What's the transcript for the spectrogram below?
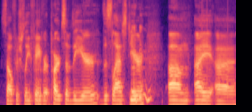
selfishly favorite parts of the year. This last year, um, I uh,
